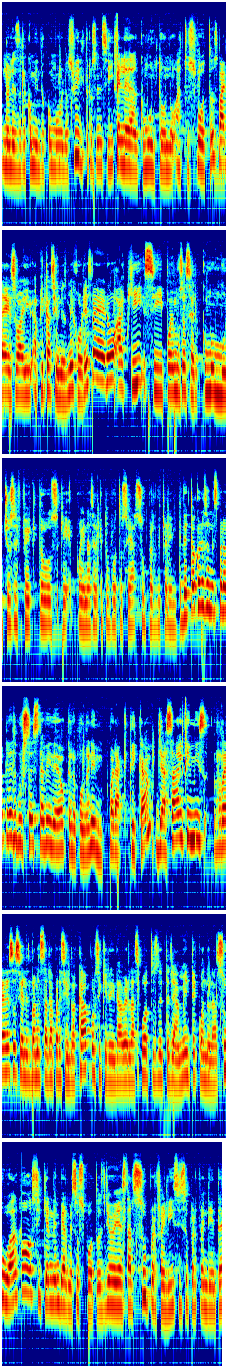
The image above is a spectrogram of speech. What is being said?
no les recomiendo como los filtros en sí, que le dan como un tono a tus fotos. Para eso hay aplicaciones mejores. Pero aquí sí podemos hacer como muchos efectos que pueden hacer que tu foto sea súper diferente. De todo corazón espero que les guste este video, que lo pongan en práctica. Ya saben que mis redes sociales van a estar apareciendo acá por si quieren ir a ver las fotos detalladamente cuando las suba o si quieren enviarme sus fotos. Yo voy a estar súper feliz y súper pendiente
